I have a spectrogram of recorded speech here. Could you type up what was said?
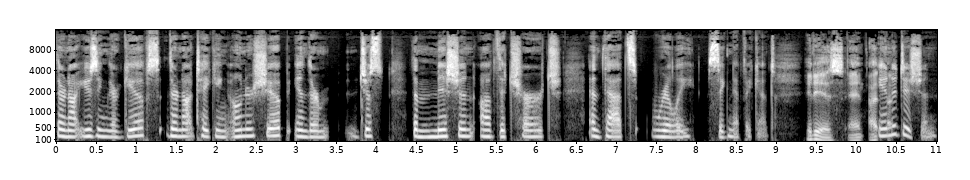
They're not using their gifts. They're not taking ownership in their just the mission of the church. And that's really significant. It is. And I, in addition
